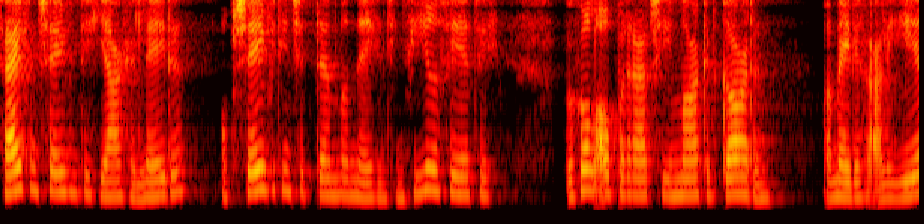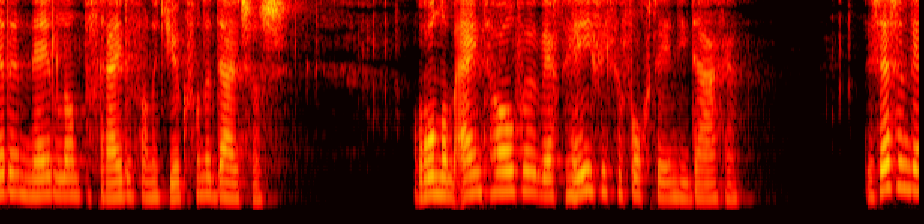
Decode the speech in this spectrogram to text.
75 jaar geleden, op 17 september 1944, begon operatie Market Garden, waarmee de geallieerden Nederland bevrijden van het juk van de Duitsers. Rondom Eindhoven werd hevig gevochten in die dagen. De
